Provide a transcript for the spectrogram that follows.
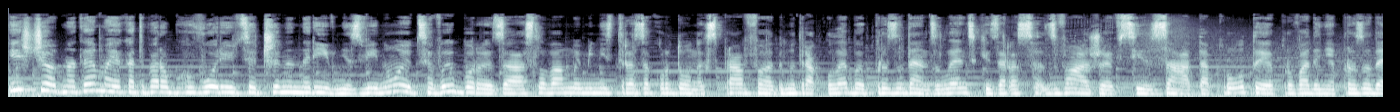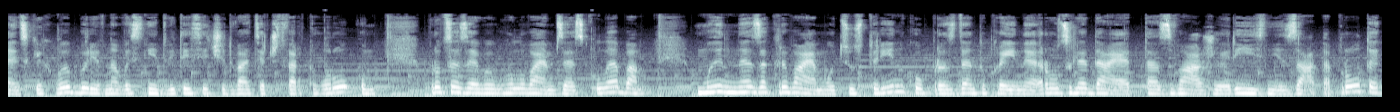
І ще одна тема, яка тепер обговорюється чи не на рівні з війною. Це вибори. За словами міністра закордонних справ Дмитра Кулеби, президент Зеленський зараз зважує всі за та проти проведення президентських виборів навесні 2024 року. Про це заявив голова МЗС Кулеба. Ми не закриваємо цю сторінку. Президент України розглядає та зважує різні за та проти.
